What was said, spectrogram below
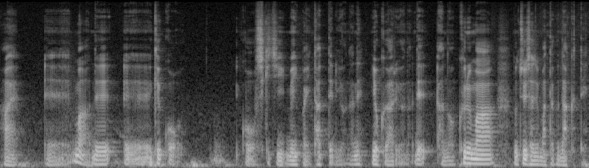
はい。えー、まあで、えー、結構こう敷地目いっぱい立ってるようなねよくあるような。であの車の駐車場全くなくて、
